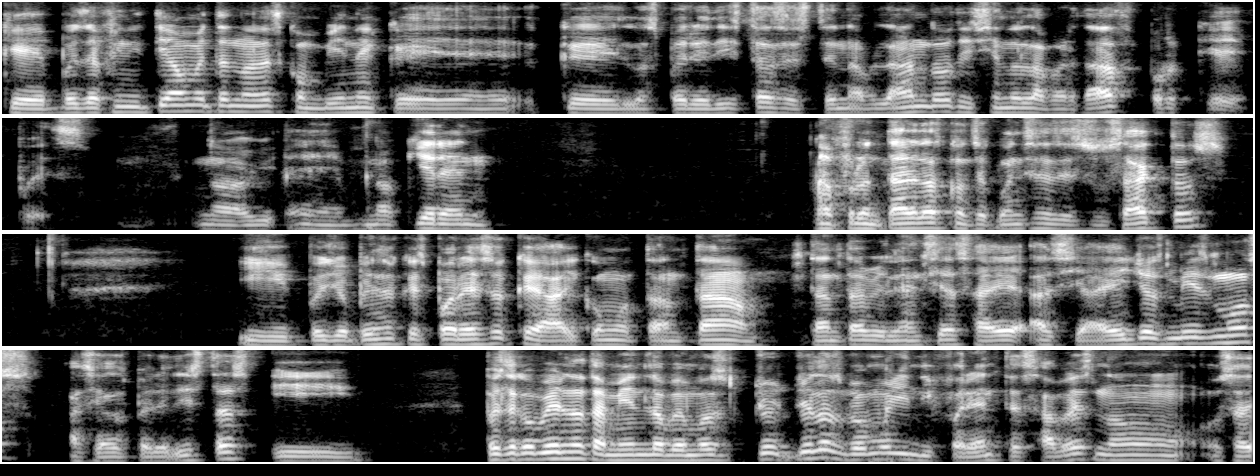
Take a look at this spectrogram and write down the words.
que pues definitivamente no les conviene que, los periodistas estén hablando, diciendo la verdad, porque pues no, eh, no quieren afrontar las consecuencias de sus actos. Y pues yo pienso que es por eso que hay como tanta, tanta violencia hacia, ellos mismos, hacia los periodistas y pues el gobierno también lo vemos, yo, yo los veo muy indiferentes, ¿sabes? No, o sea,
